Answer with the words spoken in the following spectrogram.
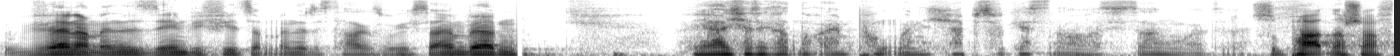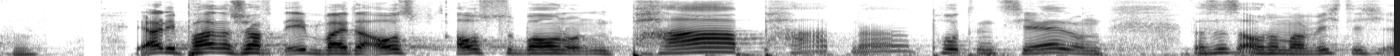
wir werden am Ende sehen, wie viel es am Ende des Tages wirklich sein werden. Ja, ich hatte gerade noch einen Punkt, Mann. Ich habe es vergessen, aber was ich sagen wollte. So Partnerschaften. ja, die Partnerschaft eben weiter aus, auszubauen und ein paar Partner potenziell, und das ist auch nochmal wichtig, äh,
